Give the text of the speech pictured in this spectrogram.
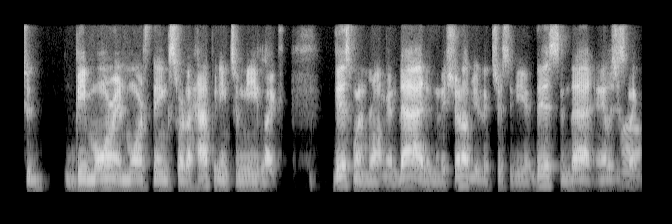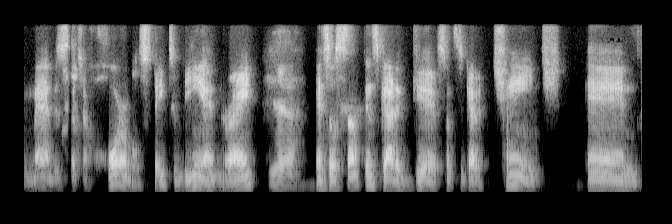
to be more and more things sort of happening to me, like this went wrong and that, and then they shut off your electricity and this and that. And it was just wow. like, man, this is such a horrible state to be in, right? Yeah. And so something's gotta give, something's gotta change. And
